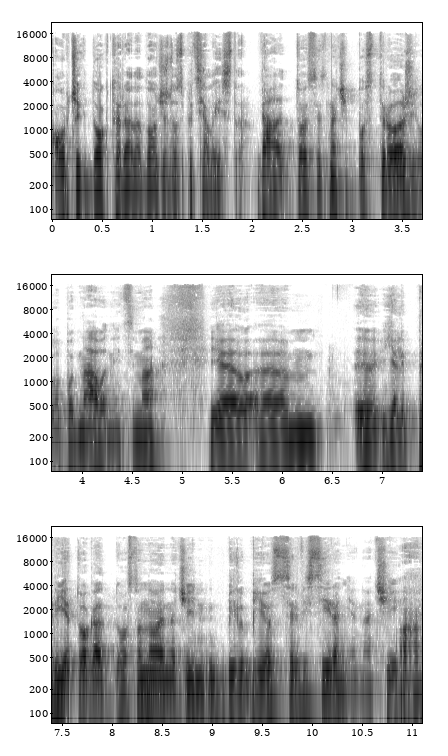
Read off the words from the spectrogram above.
općeg doktora da dođeš do specijalista. Da, to se znači postrožilo pod navodnicima, jer E, je li prije toga doslovno je znači, bio servisiranje, znači Aha.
